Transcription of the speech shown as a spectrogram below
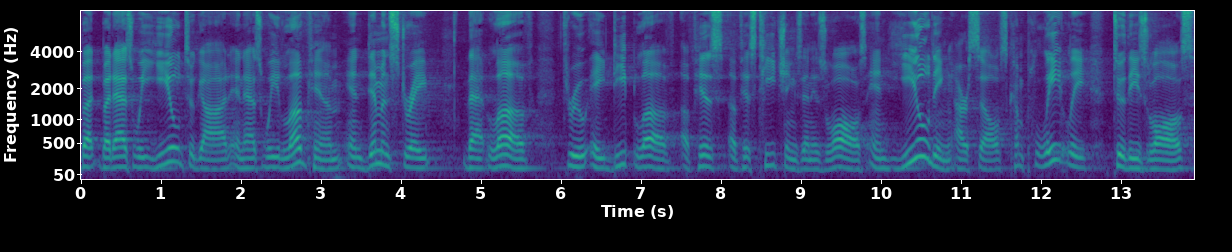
but, but as we yield to God and as we love Him and demonstrate that love, through a deep love of his, of his teachings and his laws and yielding ourselves completely to these laws,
